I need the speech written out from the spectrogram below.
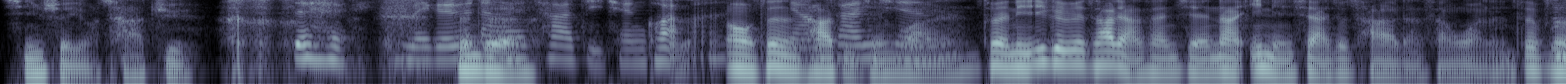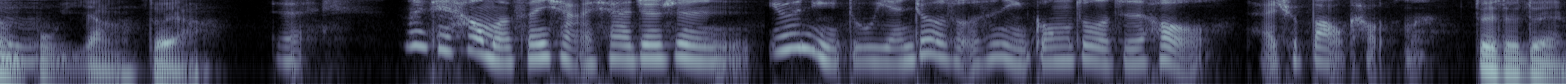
薪水有差距。对，每个月大概差几千块嘛。哦，真的差几千块。对，你一个月差两三千，那一年下来就差了两三万了，这真的不一样。嗯、对啊。对，那可以和我们分享一下，就是因为你读研究所是你工作之后才去报考的吗？对对对，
